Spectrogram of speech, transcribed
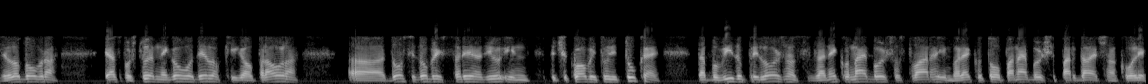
zelo dobra. Jaz spoštujem njegovo delo, ki ga upravlja, uh, dosti dobrih stvari naredil in pričakoval bi tudi tukaj, da bo videl priložnost za neko najboljšo stvar in bo rekel, to pa najboljši park daleč na koli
